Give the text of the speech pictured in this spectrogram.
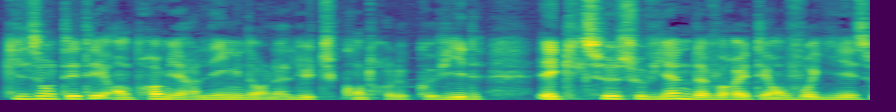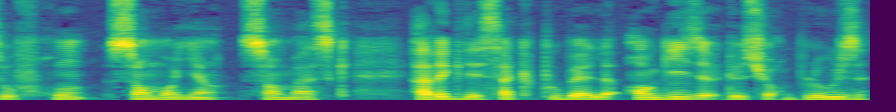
qu'ils ont été en première ligne dans la lutte contre le Covid et qu'ils se souviennent d'avoir été envoyés au front sans moyens, sans masque, avec des sacs poubelles en guise de surblouse,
